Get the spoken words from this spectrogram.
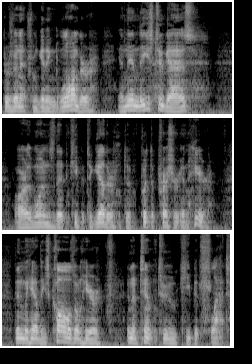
prevent it from getting longer. And then these two guys are the ones that keep it together to put the pressure in here. Then we have these cauls on here in an attempt to keep it flat.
